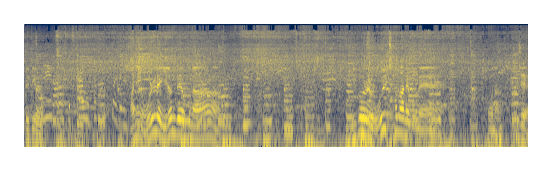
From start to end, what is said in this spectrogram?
드디어. 타고 끝까지 아니 원래 이런 데였구나. 이걸 5일차 만에 보네 도나 그지?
